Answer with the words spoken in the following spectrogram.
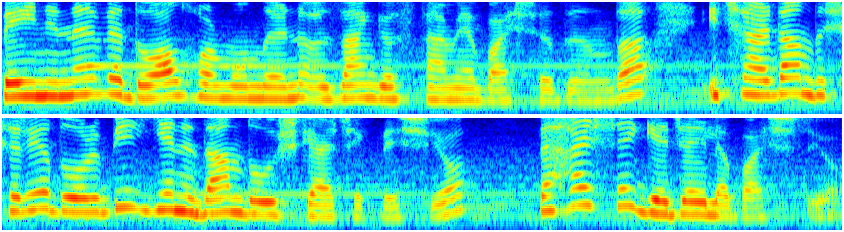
beynine ve doğal hormonlarına özen göstermeye başladığında içeriden dışarıya doğru bir yeniden doğuş gerçekleşiyor ve her şey geceyle başlıyor.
